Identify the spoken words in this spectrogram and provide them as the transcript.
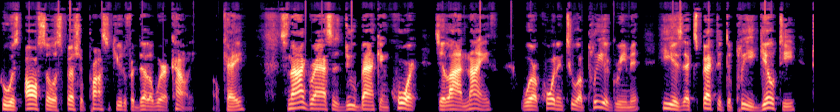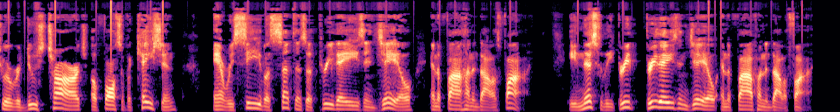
who is also a special prosecutor for Delaware County. Okay. Snodgrass is due back in court July 9th, where according to a plea agreement, he is expected to plead guilty to a reduced charge of falsification and receive a sentence of three days in jail and a $500 fine. Initially, three, three days in jail and a $500 fine.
